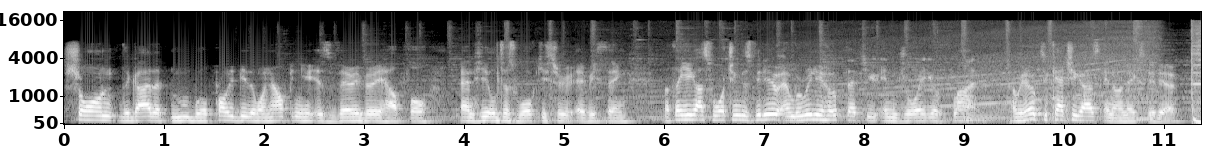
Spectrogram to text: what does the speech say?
Sean, the guy that will probably be the one helping you, is very, very helpful and he'll just walk you through everything. Now thank you guys for watching this video and we really hope that you enjoy your flight. And we hope to catch you guys in our next video.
